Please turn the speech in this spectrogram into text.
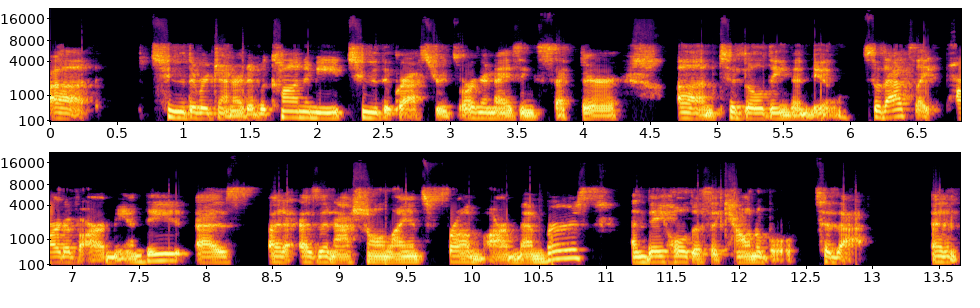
uh, to the regenerative economy, to the grassroots organizing sector, um, to building the new. So that's like part of our mandate as a, as a national alliance from our members, and they hold us accountable to that. And,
